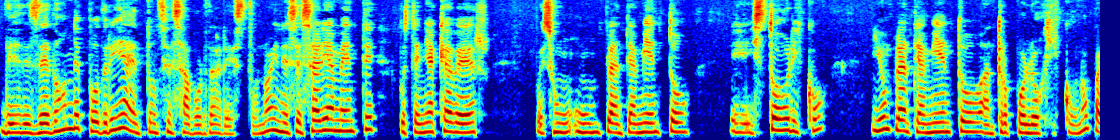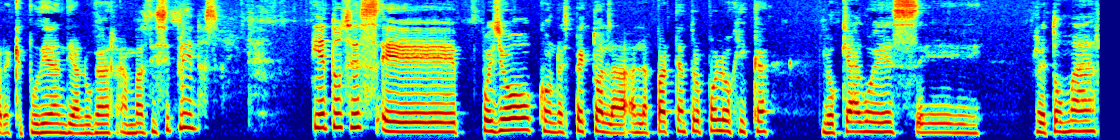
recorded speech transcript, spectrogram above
de desde dónde podría entonces abordar esto, ¿no? Y necesariamente pues tenía que haber pues un, planteamiento histórico y un planteamiento antropológico, ¿no? Para que pudieran dialogar ambas disciplinas. Y entonces, eh, pues yo con respecto a la, parte antropológica, lo que hago es retomar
